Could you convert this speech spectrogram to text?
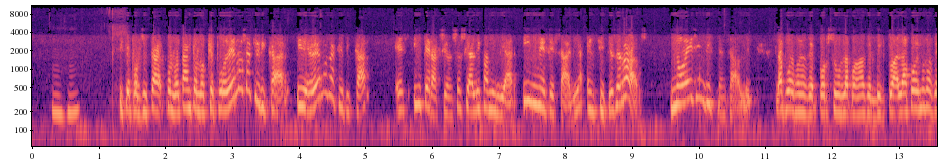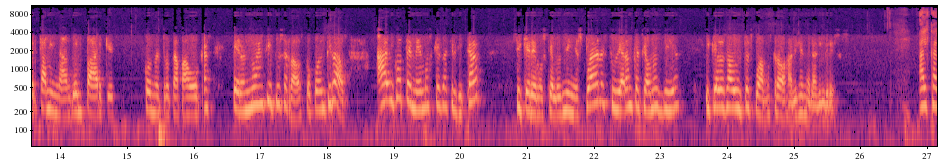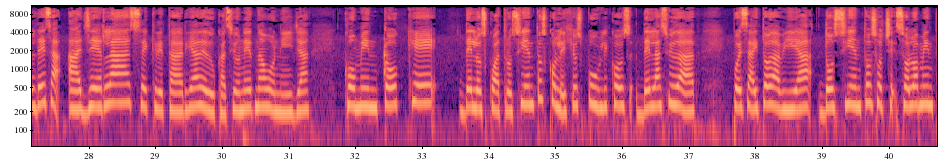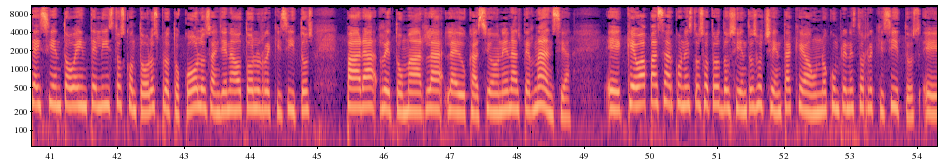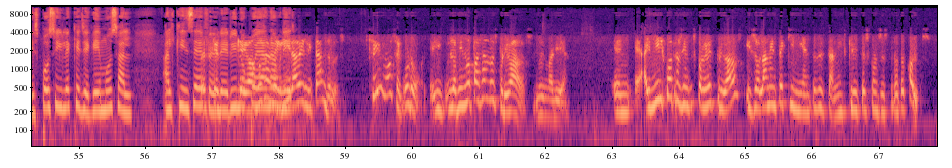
Y que por, su por lo tanto lo que podemos sacrificar y debemos sacrificar es interacción social y familiar innecesaria en sitios cerrados. No es indispensable. La podemos hacer por Zoom, la podemos hacer virtual, la podemos hacer caminando en parques con nuestro tapabocas, pero no en sitios cerrados poco ventilados. Algo tenemos que sacrificar si queremos que los niños puedan estudiar aunque sea unos días y que los adultos podamos trabajar y generar ingresos. Alcaldesa, ayer la secretaria de Educación, Edna Bonilla, comentó que de los 400 colegios públicos de la ciudad, pues hay todavía 208, solamente hay 120 listos con todos los protocolos, han llenado todos los requisitos para retomar la, la educación en alternancia. Eh, ¿Qué va a pasar con estos otros 280 que aún no cumplen estos requisitos? Eh, ¿Es posible que lleguemos al, al 15 de Pues que- febrero y que no vamos puedan a seguir abrir? habilitándolos. Sí, no, seguro. Y lo mismo pasa en los privados, Luis María. En- hay 1.400 colegios privados y solamente 500 están inscritos con sus protocolos.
